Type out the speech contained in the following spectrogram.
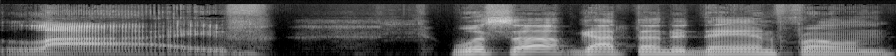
live. What's up? Got Thunder Dan from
